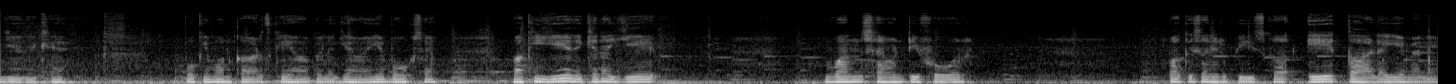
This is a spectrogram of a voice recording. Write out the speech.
ये देखें पोकेमोन कार्ड्स के यहाँ पे लगे हुए हैं, ये बॉक्स है। बाकी ये देखें ना, ये one seventy four Pakistani rupees का एक कार्ड है ये मैंने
